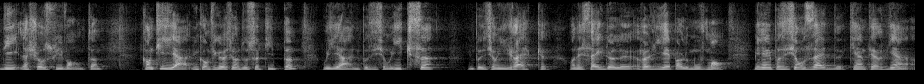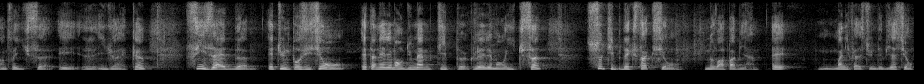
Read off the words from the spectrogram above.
dit la chose suivante. Quand il y a une configuration de ce type, où il y a une position X, une position Y, on essaye de le relier par le mouvement, mais il y a une position Z qui intervient entre X et euh, Y. Si Z est une position, est un élément du même type que l'élément X, ce type d'extraction ne va pas bien et manifeste une déviation,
